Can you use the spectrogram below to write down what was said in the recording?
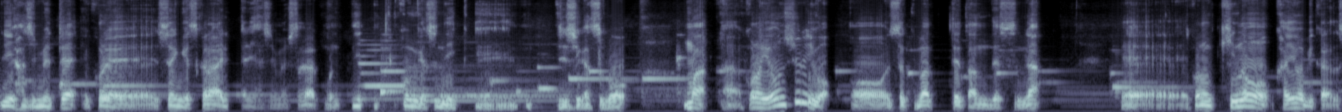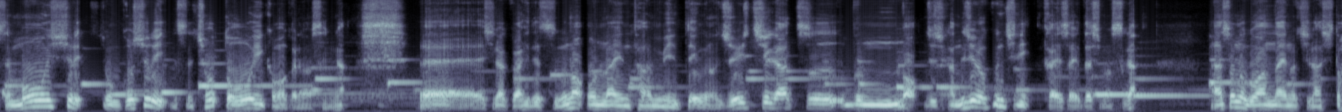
り始めて、これ、先月からやり始めましたが、今月に、えー、11月号、まあ、この4種類を実は配ってたんですが、えー、この昨日火曜日からですね、もう1種類、5種類ですね、ちょっと多いかもわかりませんが、えー、白川秀次のオンラインターンミーティングの11月分の11月26日に開催いたしますが、そのご案内のチラシと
